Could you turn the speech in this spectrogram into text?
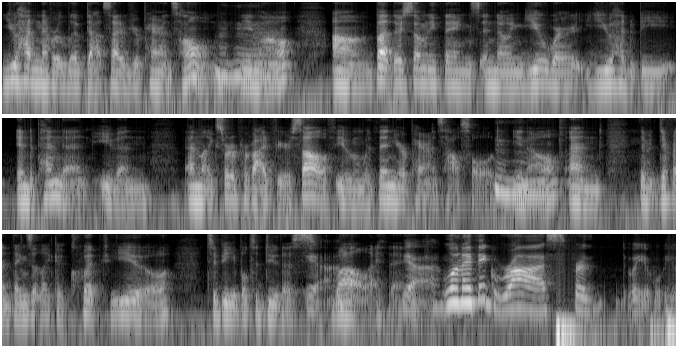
you had never lived outside of your parents home you Mm-hmm. know? Um, but there's so many things in knowing you where you had to be independent even and like sort of provide for yourself even within your parents' household, Mm-hmm. you know, and the different things that like equipped you to be able to do this Yeah. well. I think. Yeah. Well, and I think Ross, for wait, we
